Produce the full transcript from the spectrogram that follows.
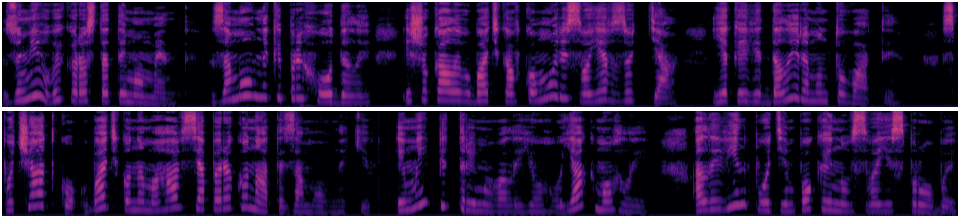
зумів використати момент. Замовники приходили і шукали в батька в коморі своє взуття, яке віддали ремонтувати. Спочатку батько намагався переконати замовників, і ми підтримували його, як могли, але він потім покинув свої спроби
